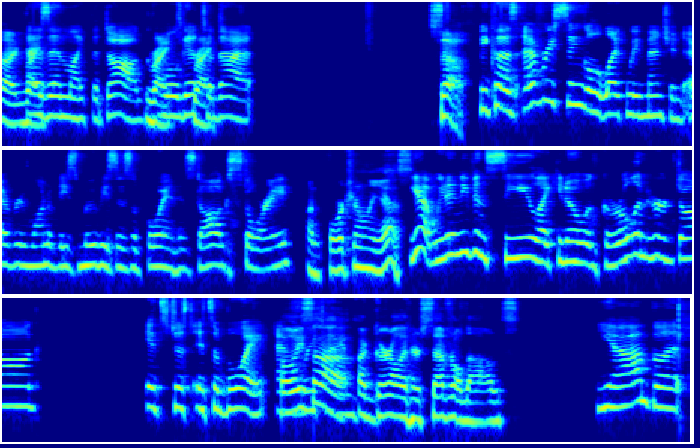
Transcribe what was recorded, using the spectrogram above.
uh, right. as in like the dog. Right, We'll get to that. So Because every single, like we've mentioned, every one of these movies is a boy and his dog story. unfortunately, yes. Yeah, we didn't even see like, you know, a girl and her dog. It's just it's a boy. Well, we saw time. a girl and her several dogs. Yeah, but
